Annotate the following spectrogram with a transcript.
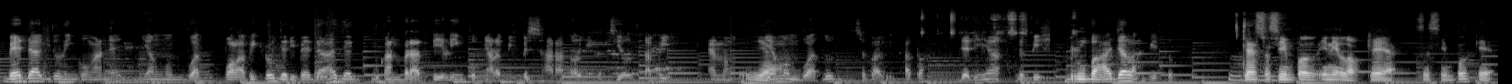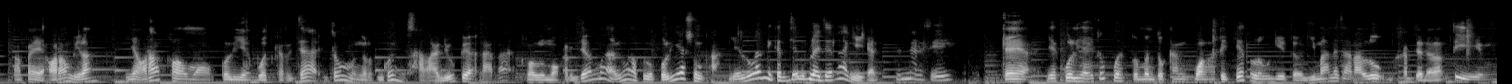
Beda gitu lingkungannya yang membuat pola pikir lu jadi beda aja. Bukan berarti lingkupnya lebih besar atau lebih kecil tapi emang Iya. dia membuat lu sebagai apa jadinya lebih berubah aja lah gitu. Kayak sesimpel ini loh kayak sesimpel kayak apa ya orang bilang ya orang kalau mau kuliah buat kerja itu menurut gue ya salah juga. Karena kalau lu mau kerja mah lu nggak perlu kuliah sumpah. Ya lu kan di kerja lu belajar lagi kan? Bener sih. Kayak ya kuliah itu buat pembentukan pola pikir lu gitu. Gimana cara lu bekerja dalam tim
